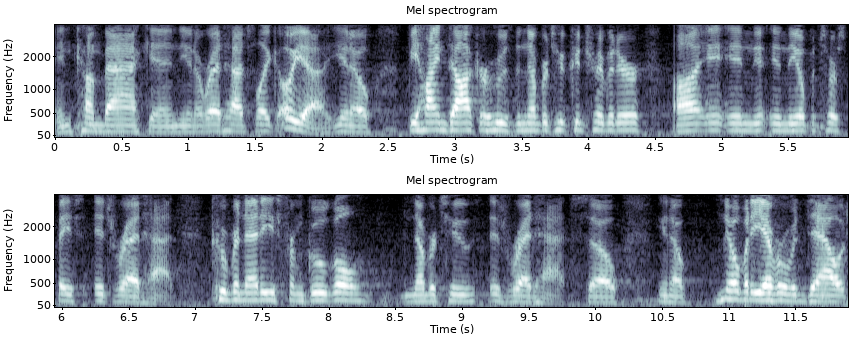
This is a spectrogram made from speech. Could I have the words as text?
and come back and you know Red Hat's like, oh yeah, you know behind Docker, who's the number two contributor uh, in in the open source space? It's Red Hat. Kubernetes from Google, number two is Red Hat. So you know nobody ever would doubt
